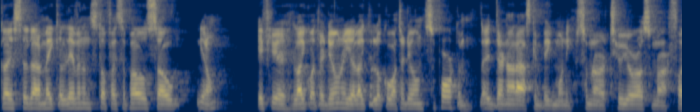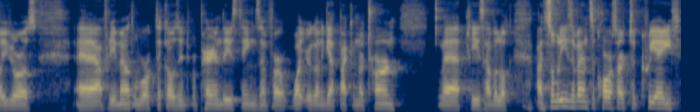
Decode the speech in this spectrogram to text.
Guys still got to make a living and stuff, I suppose. So, you know, if you like what they're doing or you like the look of what they're doing, support them. They're not asking big money. Some are two euros, some are five euros. Uh, and for the amount of work that goes into preparing these things and for what you're going to get back in return, uh, please have a look. And some of these events, of course, are to create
